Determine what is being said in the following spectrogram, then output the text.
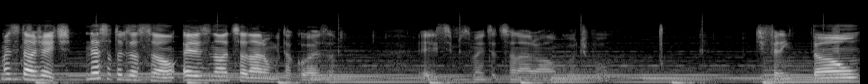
Mas então, gente, nessa atualização eles não adicionaram muita coisa. Eles simplesmente adicionaram algo, tipo, diferentão,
